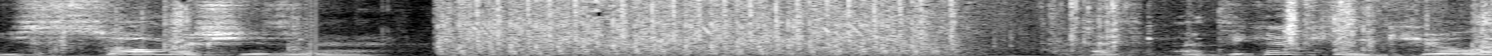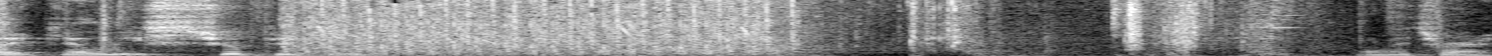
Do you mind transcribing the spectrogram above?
it's so much easier. Like I think I can kill like at least two people. Let me try.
